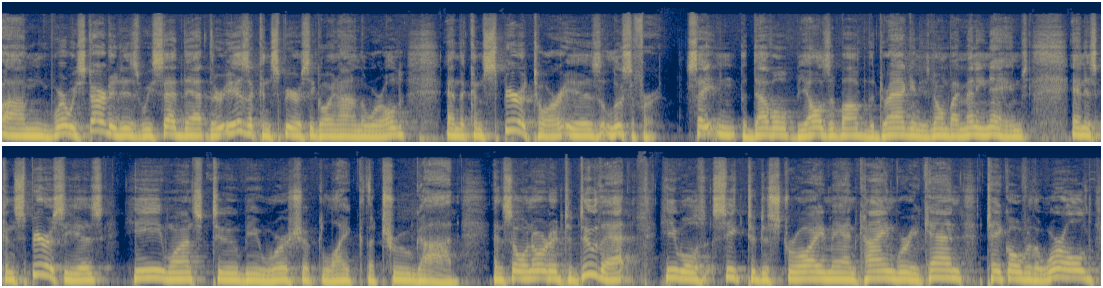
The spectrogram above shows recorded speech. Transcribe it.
um, where we started is we said that there is a conspiracy going on in the world, and the conspirator is Lucifer, Satan, the devil, Beelzebub, the dragon. He's known by many names. And his conspiracy is he wants to be worshiped like the true God. And so, in order to do that, he will seek to destroy mankind where he can, take over the world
